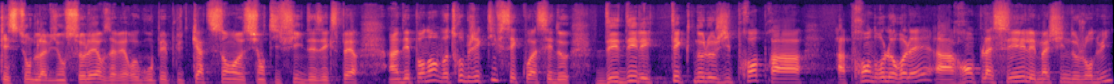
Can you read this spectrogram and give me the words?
question de l'avion solaire. Vous avez regroupé plus de 400 scientifiques, des experts indépendants. Votre objectif, c'est quoi? C'est d'aider les technologies propres à, prendre le relais, à remplacer les machines d'aujourd'hui?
